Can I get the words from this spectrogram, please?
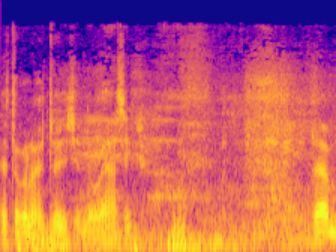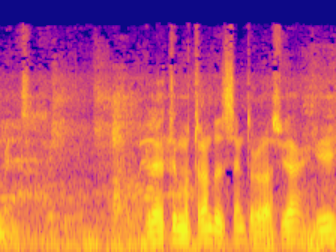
Esto que les estoy diciendo, es así. Realmente. Y les estoy mostrando el centro de la ciudad aquí,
